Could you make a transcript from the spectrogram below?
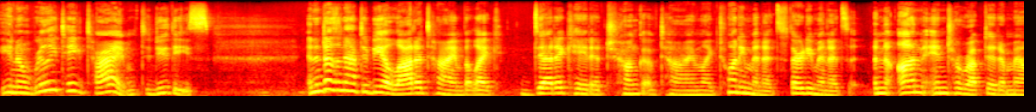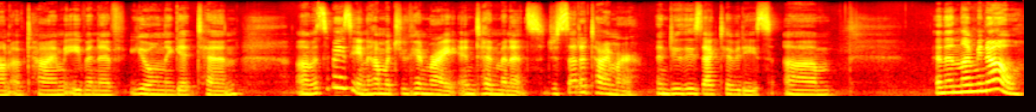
you know, really take time to do these and it doesn't have to be a lot of time, but like dedicate a chunk of time, like 20 minutes, 30 minutes, an uninterrupted amount of time, even if you only get 10. Um, it's amazing how much you can write in 10 minutes. Just set a timer and do these activities. Um, and then let me know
